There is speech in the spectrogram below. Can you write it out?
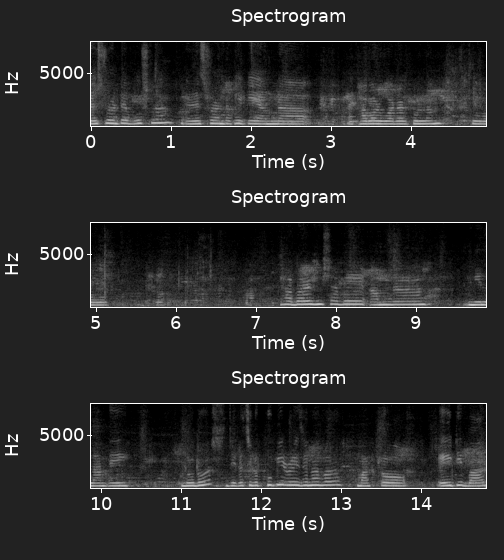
রেস্টুরেন্টে বসলাম। রেস্টুরেন্টটা থেকে আমরা খাবার অর্ডার করলাম। তো খাবার হিসাবে আমরা নিলাম এই নুডলস, যেটা ছিল খুবই রিজনেবল মাত্র এইটি বাদ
